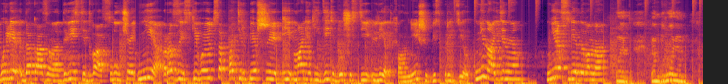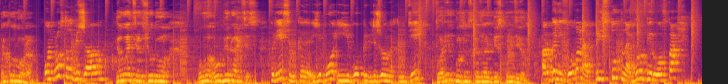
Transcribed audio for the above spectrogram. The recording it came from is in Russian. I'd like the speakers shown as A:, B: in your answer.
A: Были доказано 202 случая, не разыскиваются потерпевшие и маленькие дети до 6 лет. Полнейший беспредел. Не найдены, не расследовано.
B: под контролем прокурора.
A: Он просто убежал.
B: Давайте отсюда убирайтесь.
A: Прессинг э, его и его приближенных людей
B: Творит, можно сказать, беспредел.
A: организованная преступная группировка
